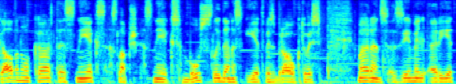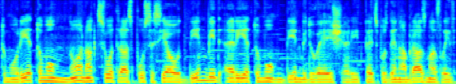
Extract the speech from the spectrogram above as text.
galvenokārt sniegs, slapjš sniegs, būs slidenas ietves brauktuves. Mērens ziemeļrietumu rietumu, no naktas otrās puses puses jau dienvidu rietumu, dienvidu vējš arī pēcpusdienā brāzmās līdz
